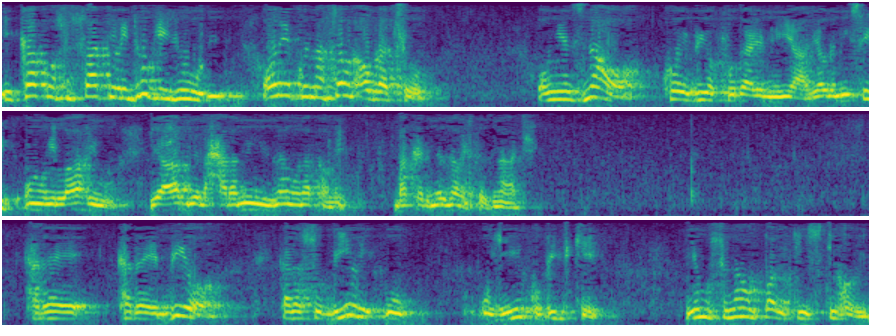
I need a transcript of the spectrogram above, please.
I kako su shvatili drugi ljudi? One kojima se on obraćao. On je znao ko je bio Fudaj ibn Iyad. Jel da mi svi ono ilahiju, ja Abdel Haramini znamo na pamet. Makar ne znali što znači. Kada je, kada je bio, kada su bili u, u jeku bitke, njemu su naom pali ti stihovi.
